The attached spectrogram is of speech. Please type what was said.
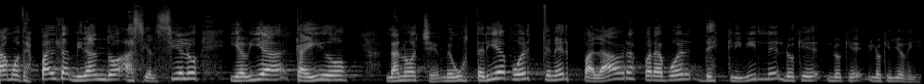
estábamos de espalda mirando hacia el cielo y había caído la noche. Me gustaría poder tener palabras para poder describirle lo que, lo que, lo que yo vi.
